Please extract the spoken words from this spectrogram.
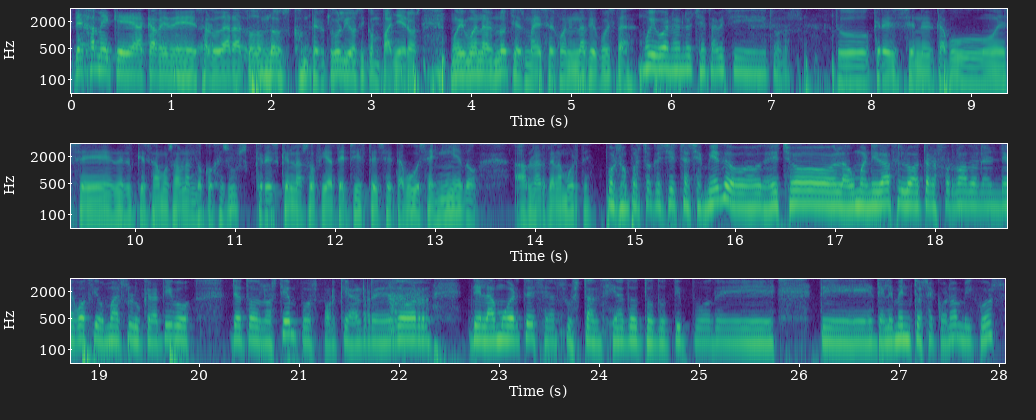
Déjame que acabe de saludar a todos los contertulios y compañeros. Muy buenas noches, maestro Juan Ignacio Cuesta. Muy buenas noches, David y todos. ¿Tú crees en el tabú ese del que estamos hablando con Jesús? ¿Crees que en la sociedad existe ese tabú, ese miedo a hablar de la muerte? Por supuesto que existe ese miedo. De hecho, la humanidad lo ha transformado en el negocio más lucrativo de todos los tiempos, porque alrededor de la muerte se han sustanciado todo tipo de, de- elementos económicos,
